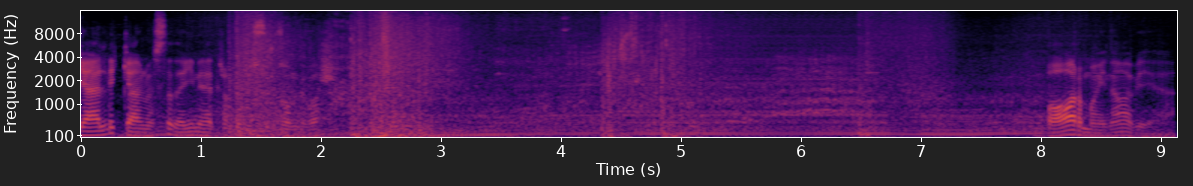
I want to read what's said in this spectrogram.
Geldik gelmesine de yine etrafta bir sürü zombi var. Bağırmayın abi ya.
